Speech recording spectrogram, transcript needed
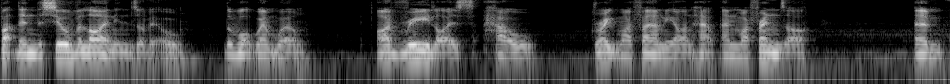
But then the silver linings of it all, the what went well, I've realised how great my family are and how and my friends are. Um,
